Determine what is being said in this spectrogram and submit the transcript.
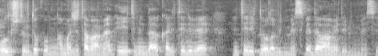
oluşturduk. Bunun amacı tamamen eğitimin daha kaliteli ve nitelikli olabilmesi ve devam edebilmesi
